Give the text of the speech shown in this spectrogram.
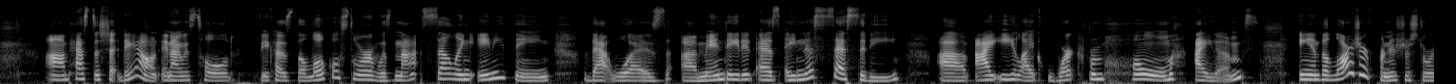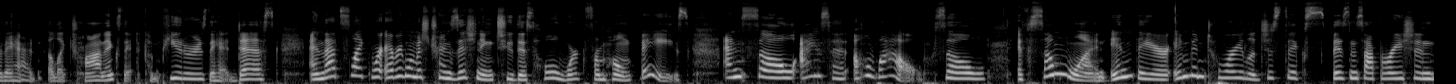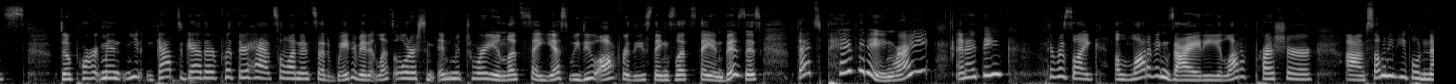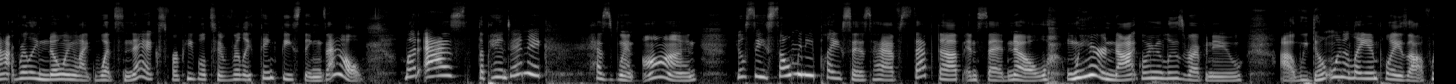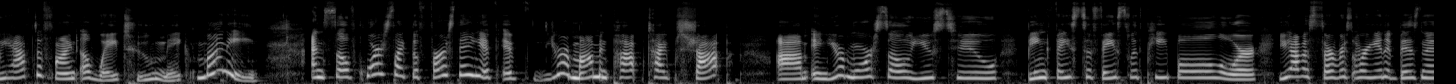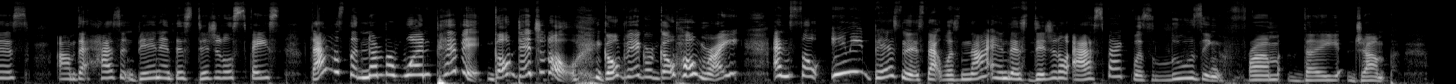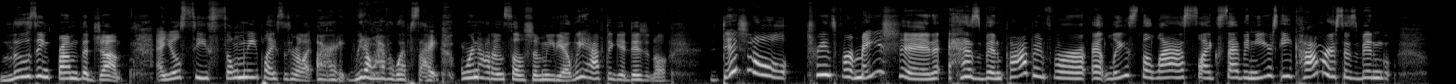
um, has to shut down? And I was told, because the local store was not selling anything that was uh, mandated as a necessity, uh, i.e., like work from home items. And the larger furniture store, they had electronics, they had computers, they had desks. And that's like where everyone was transitioning to this whole work from home phase. And so I said, oh, wow. So if someone in their inventory, logistics, business operations department you know, got together, put their hats on, and said, wait a minute, let's order some inventory and let's say, yes, we do offer these things, let's stay in business, that's pivoting, right? And I think there was like a lot of anxiety, a lot of pressure, um, so many people not really knowing like what's next for people to really think these things out. But as the pandemic has went on, you'll see so many places have stepped up and said, no, we are not going to lose revenue. Uh, we don't want to lay employees off. We have to find a way to make money. And so, of course, like the first thing, if if you're a mom and pop type shop, um, and you're more so used to being face to face with people, or you have a service oriented business um, that hasn't been in this digital space, that was the number one pivot go digital, go big or go home, right? And so any business that was not in this digital aspect was losing from the jump losing from the jump. And you'll see so many places who are like, all right, we don't have a website. We're not on social media. We have to get digital digital transformation has been popping for at least the last like seven years. E-commerce has been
